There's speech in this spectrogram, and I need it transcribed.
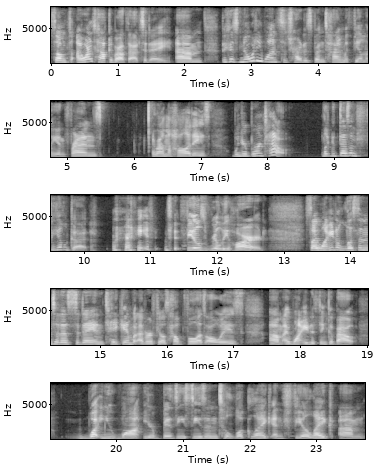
So I'm t- i want to talk about that today um, because nobody wants to try to spend time with family and friends around the holidays when you're burnt out. Like it doesn't feel good, right? It feels really hard. So I want you to listen to this today and take in whatever feels helpful as always. Um, I want you to think about what you want your busy season to look like and feel like um,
